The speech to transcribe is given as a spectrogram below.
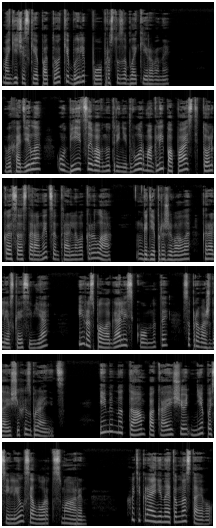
магические потоки были попросту заблокированы. Выходило, убийцы во внутренний двор могли попасть только со стороны центрального крыла, где проживала королевская семья, и располагались комнаты, сопровождающих избранниц. Именно там пока еще не поселился лорд Смарен, хоть и крайне на этом настаивал,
